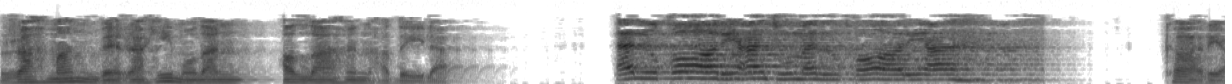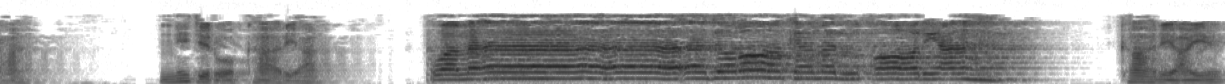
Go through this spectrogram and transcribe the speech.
Rahman ve Rahim olan Allah'ın adıyla. El-Kâri'atu mel-Kâri'ah Kâri'a Nedir o kâri'a? وَمَا أَدْرَاكَ مَا الْقَارِعَةُ Kâria'yı,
